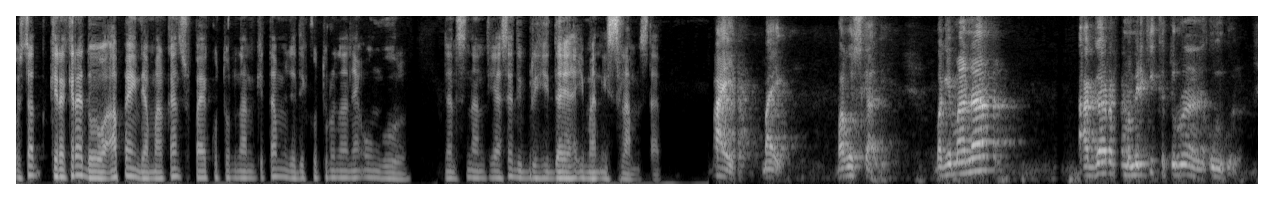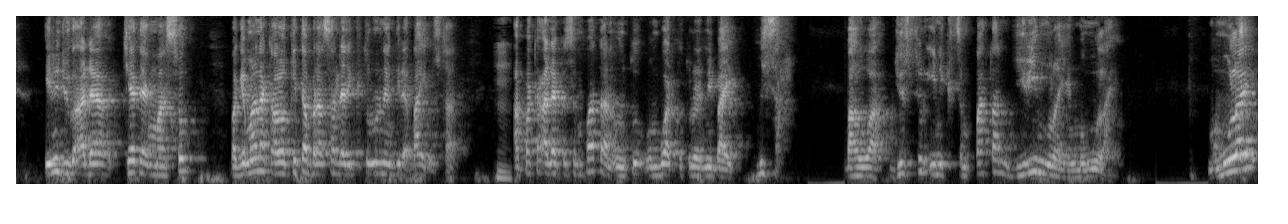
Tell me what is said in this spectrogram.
Ustaz, kira-kira doa apa yang diamalkan supaya keturunan kita menjadi keturunan yang unggul dan senantiasa diberi hidayah iman Islam, Ustaz? Baik, baik. Bagus sekali. Bagaimana agar memiliki keturunan yang unggul. Ini juga ada chat yang masuk. Bagaimana kalau kita berasal dari keturunan yang tidak baik, Ustaz? Hmm. Apakah ada kesempatan untuk membuat keturunan ini baik? Bisa. Bahwa justru ini kesempatan dirimu yang memulai. Memulai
